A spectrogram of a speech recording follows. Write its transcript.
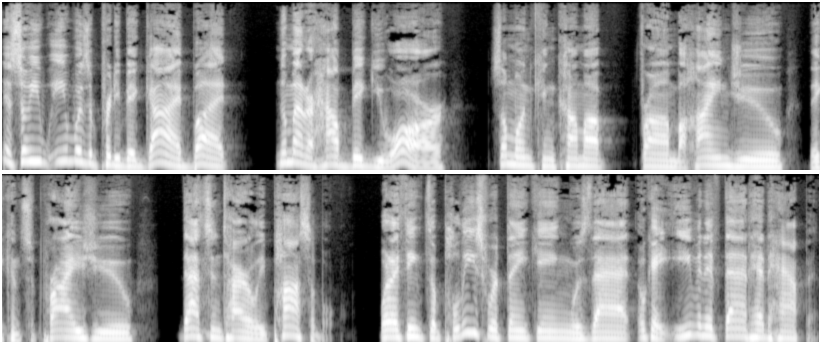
Yeah, so he, he was a pretty big guy, but no matter how big you are, someone can come up from behind you, they can surprise you. That's entirely possible. What I think the police were thinking was that, okay, even if that had happened,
